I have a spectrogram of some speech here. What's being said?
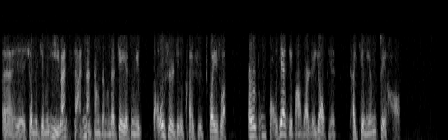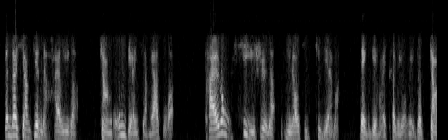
呃，什么什么一元散呐等等的这些东西，都是这个可是可以说儿童保健这方面的药品，他经营最好。跟他相近的还有一个张红点象牙所，采用西式的医疗器器械吧，那个地方也特别有名，叫张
